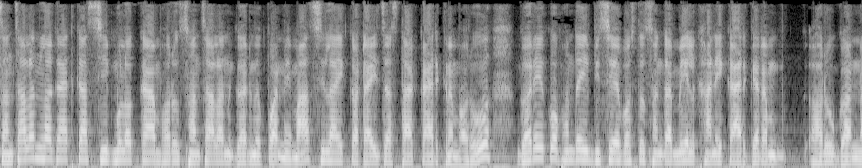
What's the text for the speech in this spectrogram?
सञ्चालन लगायतका सिपमूलक कामहरू सञ्चालन गर्नुपर्नेमा सिलाइ कटाई जस्ता कार्यक्रमहरू गरेको भन्दै विषयवस्तुसँग मेल खाने कार्यक्रमहरू गर्न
